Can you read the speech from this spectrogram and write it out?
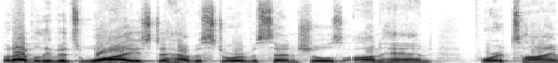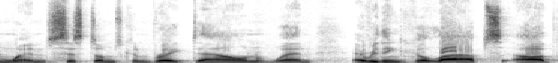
But I believe it's wise to have a store of essentials on hand for a time when systems can break down, when everything can collapse. Uh,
